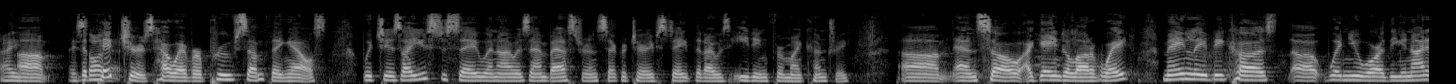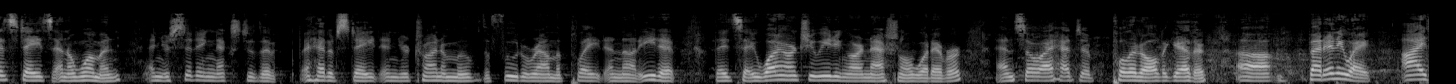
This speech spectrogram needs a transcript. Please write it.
I, um, I the pictures, that. however, prove something else, which is I used to say when I was ambassador and secretary of state that I was eating for my country. Um, and so I gained a lot of weight, mainly because uh, when you are the United States and a woman, and you're sitting next to the head of state and you're trying to move the food around the plate and not eat it, they'd say, "Why aren't you eating our national whatever?" And so I had to pull it all together. Uh, but anyway, I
